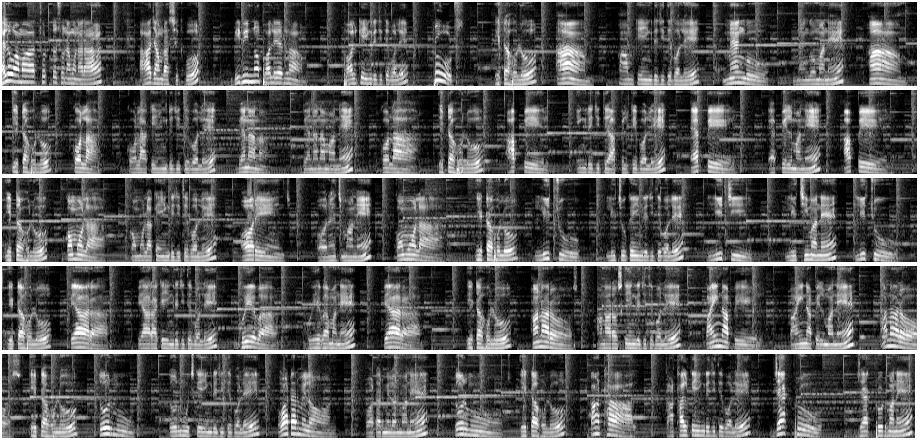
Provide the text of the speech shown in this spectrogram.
Hello আমার ছোট্ট সোনামনারা, আজ আমরা শিখব বিভিন্ন ফলের নাম। ফলকে ইংরেজিতে বলে ফ্রুটস এটা হলো আম। আমকে ইংরেজিতে বলে ম্যাঙ্গো ম্যাঙ্গো মানে আম। এটা হলো কলা। কলাকে ইংরেজিতে বলে ব্যানানা ব্যানানা মানে কলা। এটা হলো আপেল। ইংরেজিতে আপেলকে বলে অ্যাপেল। অ্যাপেল মানে আপেল। এটা হলো কমলা। কমলাকে ইংরেজিতে বলে অরেঞ্জ। অরেঞ্জ মানে কমলা। এটা হলো লিচু। লিচুকে ইংরেজিতে বলে লিচি। লিচি মানে লিচু। এটা হলো পেয়ারা। পেয়ারাকে ইংরেজিতে বলে গুয়েবা গুয়েবা মানে পেয়ারা। এটা হলো আনারস। আনারসকে ইংরেজিতে বলে পাইনাপেল। পাইনাপেল মানে আনারস। এটা হলো তরমুজ। তরমুজকে ইংরেজিতে বলে ওয়াটারমেলন। ওয়াটারমেলন মানে তরমুজ। এটা হলো কাঁঠাল। কাঁঠালকে ইংরেজিতে বলে জ্যাকফ্রুট। জ্যাকফ্রুট মানে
